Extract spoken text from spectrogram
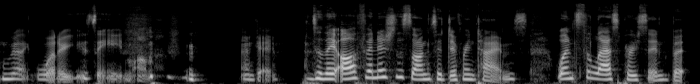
We're like, what are you saying, mom? okay. So they all finished the songs at different times. Once the last person, but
